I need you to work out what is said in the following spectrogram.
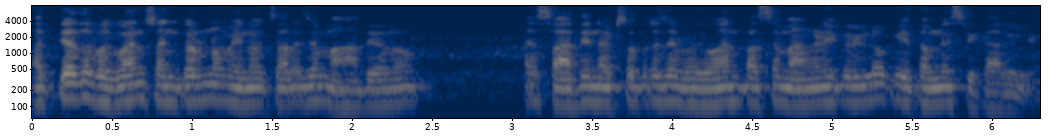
અત્યારે તો ભગવાન શંકરનો મહિનો ચાલે છે, મહાદેવનો. સ્વાતિ નક્ષત્ર છે, ભગવાન પાસે માંગણી કરી લો કે એ તમને સ્વીકારી લે.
